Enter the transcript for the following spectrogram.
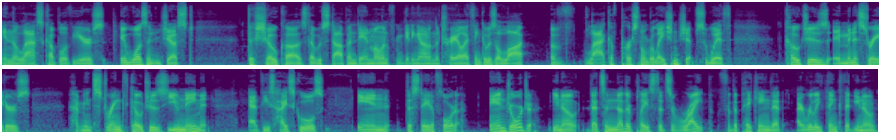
in the last couple of years, it wasn't just the show cause that was stopping Dan Mullen from getting out on the trail. I think it was a lot of lack of personal relationships with coaches, administrators, I mean, strength coaches, you name it, at these high schools in the state of Florida and Georgia. You know, that's another place that's ripe for the picking that I really think that, you know,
